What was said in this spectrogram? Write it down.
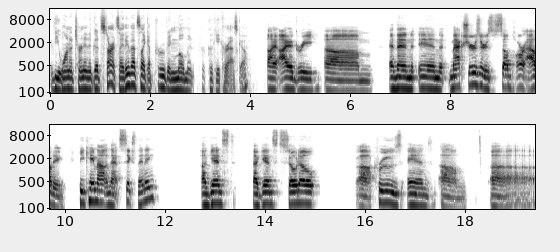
if you want to turn in a good start. So I think that's like a proving moment for Cookie Carrasco. I, I agree. Um, and then in Max Scherzer's subpar outing, he came out in that sixth inning against against Soto uh, Cruz and um, uh,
